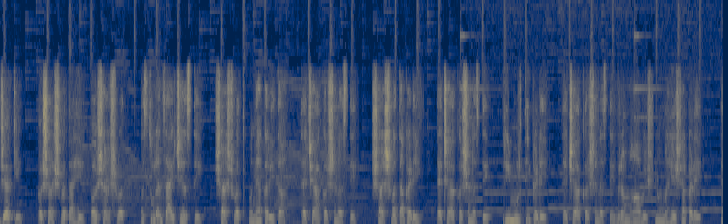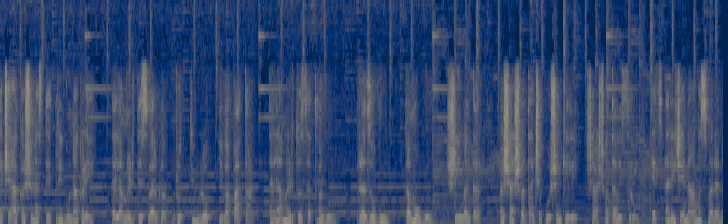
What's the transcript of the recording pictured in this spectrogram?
ज्या की अशाश्वत आहे. अशाश्वत वस्तूला जायचे असते. शाश्वत होण्याकरिता त्याचे आकर्षण असते. शाश्वताकडे त्याचे आकर्षण असते त्रिमूर्तीकडे त्याचे आकर्षण असते ब्रह्मा विष्णू महेशाकडे त्याचे आकर्षण असते त्रिगुणाकडे त्याला मिळते स्वर्ग मृत्यू लोक किंवा पाताळ. त्याला मिळतो सत्वगुण रजोगुण तमोगुण श्रीमंतात. अशाश्वताचे पोषण केले शाश्वता विसरून. हेच हरीचे नामस्मरण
